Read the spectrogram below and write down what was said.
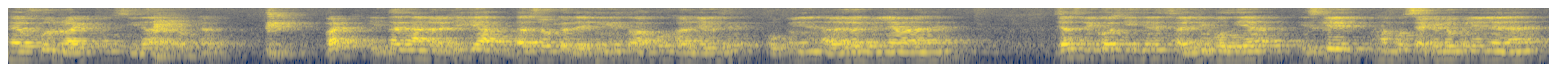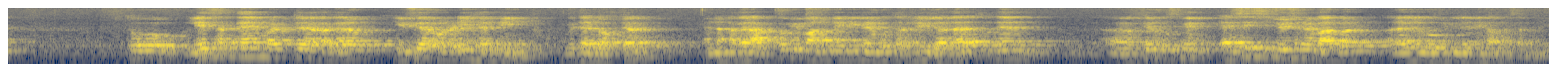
have full right to see the doctor but इतना ध्यान रखिए कि आप दस डॉक्टर देखेंगे तो आपको हर जगह से ओपिनियन अलग अलग मिलने वाला है। जस्ट बिकॉज़ किसी ने सर्जरी बोल दिया, इसके लिए हमको सेकेंड ओपिनियन लेना है। तो ले सकते हैं बट अगर if you are already happy with the doctor and अगर आपको भी मालूम है कि मेरे को तकलीफ़ ज़्यादा है तो देन फिर उसमें ऐसी सिचुएशन में बार बार अलग अलग ओपिनियन लेने का मतलब नहीं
